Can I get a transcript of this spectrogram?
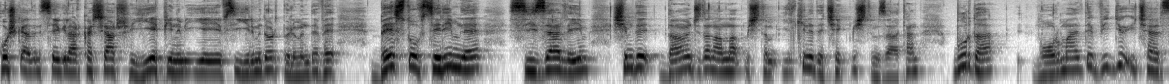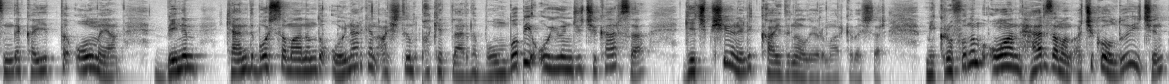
Hoş geldiniz sevgili arkadaşlar. Yepyeni bir EAFC 24 bölümünde ve Best of serimle sizlerleyim. Şimdi daha önceden anlatmıştım. İlkini de çekmiştim zaten. Burada normalde video içerisinde kayıtta olmayan benim kendi boş zamanımda oynarken açtığım paketlerde bomba bir oyuncu çıkarsa geçmişe yönelik kaydını alıyorum arkadaşlar. Mikrofonum o an her zaman açık olduğu için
